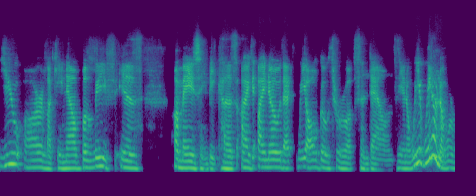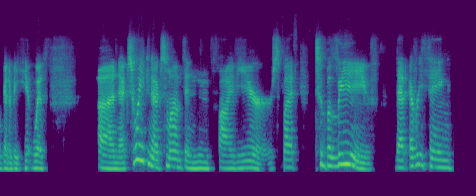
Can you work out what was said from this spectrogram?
You are lucky. Now, belief is amazing because I I know that we all go through ups and downs. You know, we we don't know what we're going to be hit with uh, next week, next month, in five years, but to believe that everything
